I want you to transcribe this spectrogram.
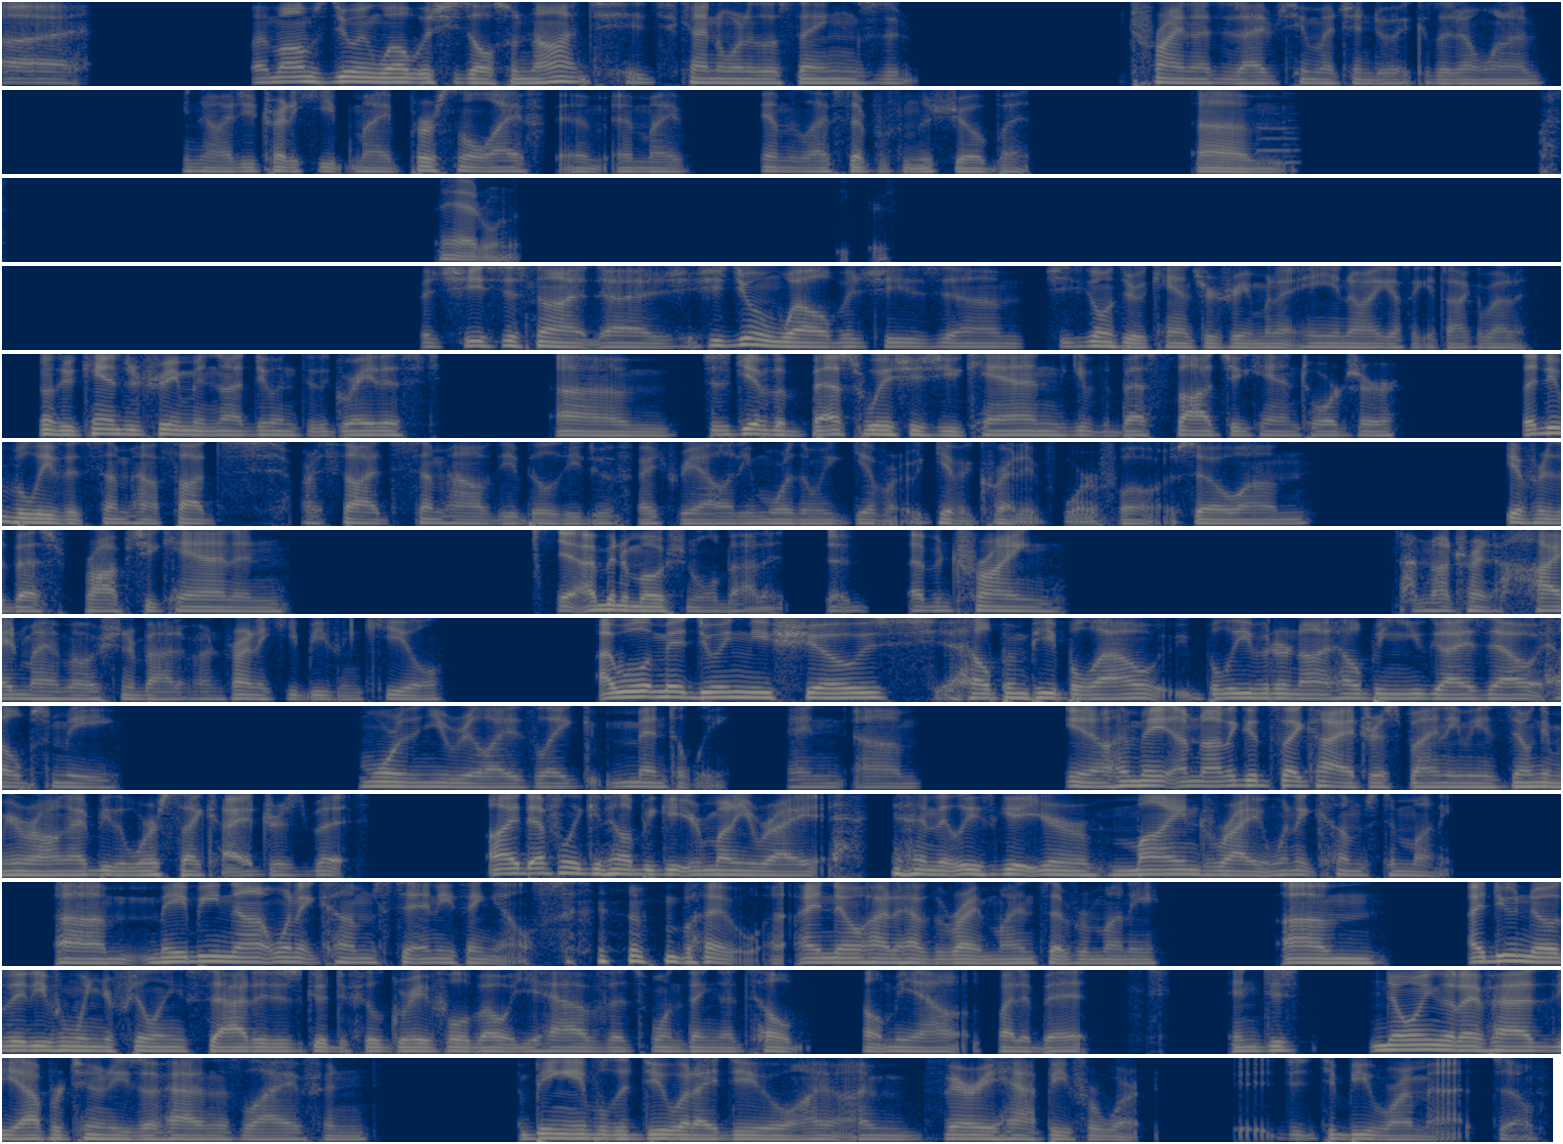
uh, my mom's doing well, but she's also not. It's kind of one of those things. Try not to dive too much into it because I don't want to. You know, I do try to keep my personal life and, and my family life separate from the show, but um, I had one of the speakers. But she's just not. Uh, she's doing well, but she's um she's going through a cancer treatment. And you know, I guess I could talk about it. Going through cancer treatment, not doing the greatest. Um, just give the best wishes you can, give the best thoughts you can towards her. I do believe that somehow thoughts, our thoughts, somehow have the ability to affect reality more than we give give it credit for. So, um, give her the best props you can. And yeah, I've been emotional about it. I've been trying. I'm not trying to hide my emotion about it. I'm trying to keep even keel. I will admit, doing these shows, helping people out, believe it or not, helping you guys out helps me more than you realize, like mentally. And um, you know, I may I'm not a good psychiatrist by any means. Don't get me wrong. I'd be the worst psychiatrist, but I definitely can help you get your money right and at least get your mind right when it comes to money. Um, maybe not when it comes to anything else, but I know how to have the right mindset for money. Um, I do know that even when you're feeling sad, it is good to feel grateful about what you have. That's one thing that's helped helped me out quite a bit. And just knowing that I've had the opportunities I've had in this life and being able to do what I do, I, am very happy for where to, to be where I'm at. So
